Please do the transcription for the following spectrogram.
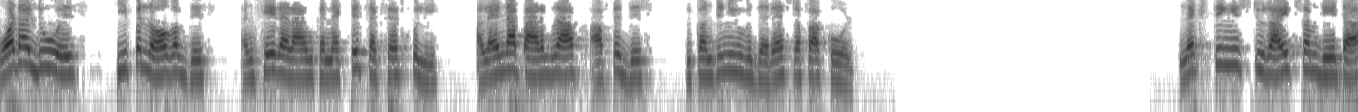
What I'll do is keep a log of this and say that I am connected successfully. I'll end our paragraph after this to continue with the rest of our code. Next thing is to write some data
